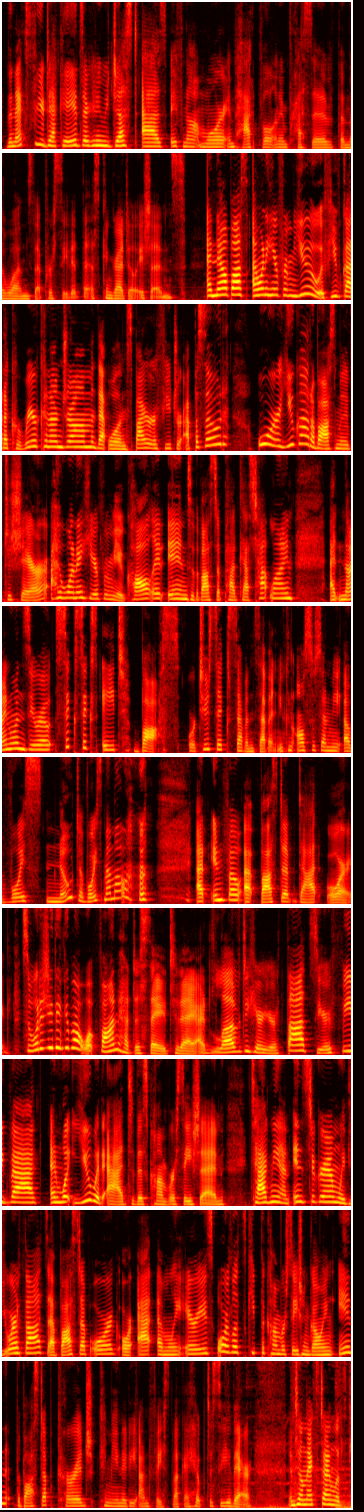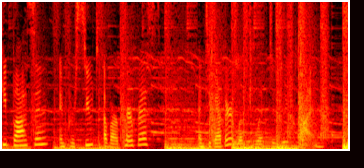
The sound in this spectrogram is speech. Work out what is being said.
the next few decades are going to be just as, if not more, impactful and impressive than the ones that preceded this. Congratulations. And now, boss, I want to hear from you. If you've got a career conundrum that will inspire a future episode, or you got a boss move to share, I want to hear from you. Call it in to the Bossed Up Podcast hotline at 910 668 BOSS or 2677. You can also send me a voice note, a voice memo at info at bossedup.org. So, what did you think about what Fawn had to say today? I'd love to hear your thoughts, your feedback, and what you would add to this conversation. Tag me on Instagram with your thoughts at bossedup.org or at Emilie Aries, or let's keep the conversation going in the Bossed Up Courage community on Facebook. I hope to see you there. Until next time, let's keep bossing in pursuit of our purpose, and together, let's lift as we climb.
